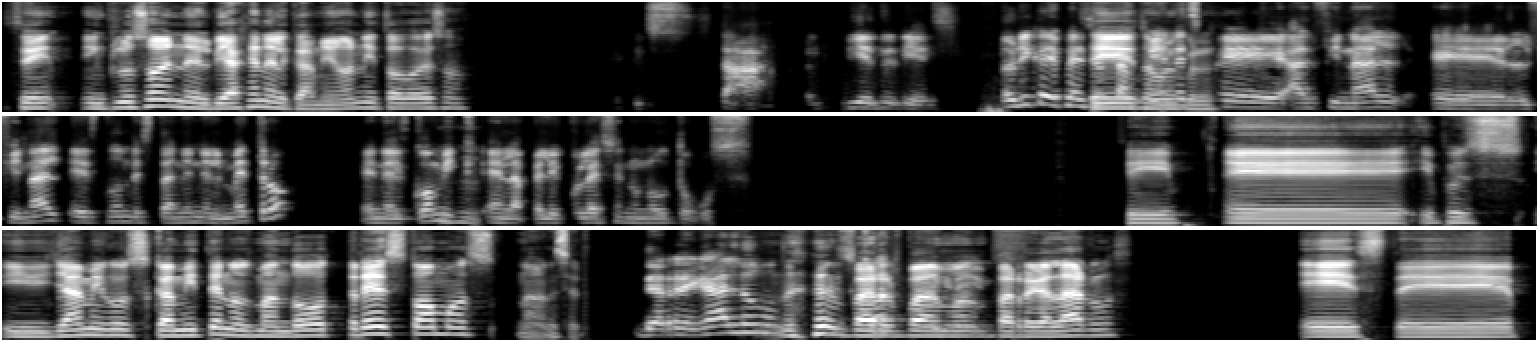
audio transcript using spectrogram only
Sí, incluso en el viaje en el camión y todo eso. Está 10 de 10. La única diferencia Sí, también es cool. que al final, eh, el final es donde están en el metro. En el cómic, en la película es en un autobús. Sí, eh, y pues, y ya amigos, Camite nos mandó tres tomos, no, no es cierto. De regalo. para, para- para regalarlos. Este,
